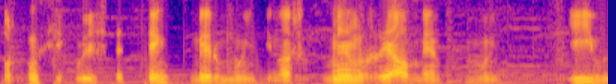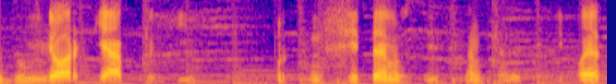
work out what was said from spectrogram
porque um ciclista tem que comer muito e nós comemos realmente muito e do melhor que há por aqui, porque necessitamos disso quando andamos de bicicleta.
